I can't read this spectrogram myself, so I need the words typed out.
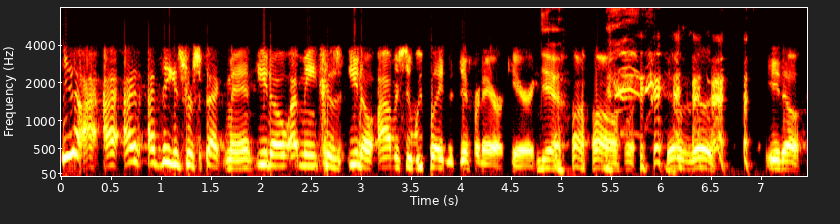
You know, I, I I think it's respect, man. You know, I mean, because you know, obviously we played in a different era, Carey. Yeah. it was, you know,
